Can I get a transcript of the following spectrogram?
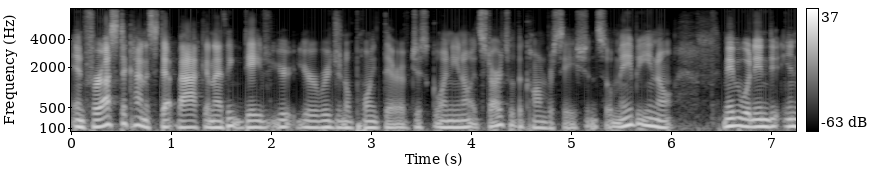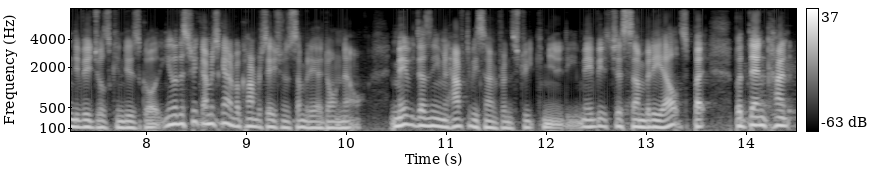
and for us to kind of step back, and I think Dave, your your original point there of just going, you know, it starts with a conversation. So maybe you know maybe what ind- individuals can do is go, you know, this week I'm just gonna have a conversation with somebody I don't know. Maybe it doesn't even have to be someone from the street community. Maybe it's just somebody else. But but then kind of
